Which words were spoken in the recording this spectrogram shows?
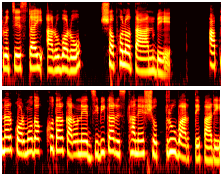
প্রচেষ্টায় আরও বড় সফলতা আনবে। আপনার কর্মদক্ষতার কারণে জীবিকার স্থানে শত্রু বাড়তে পারে।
